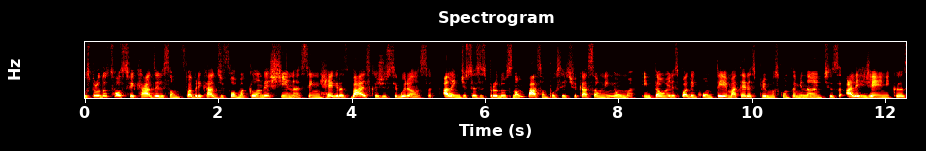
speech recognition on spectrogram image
Os produtos falsificados eles são fabricados de forma clandestina, sem regras básicas de segurança. Além disso, esses produtos não passam por certificação nenhuma. Então, eles podem conter matérias-primas contaminantes, alergênicas,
